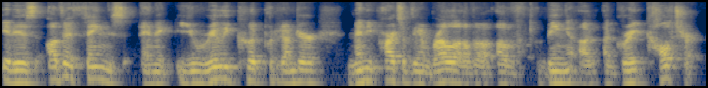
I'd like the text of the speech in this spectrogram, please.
it is other things, and it, you really could put it under many parts of the umbrella of, a, of being a, a great culture,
